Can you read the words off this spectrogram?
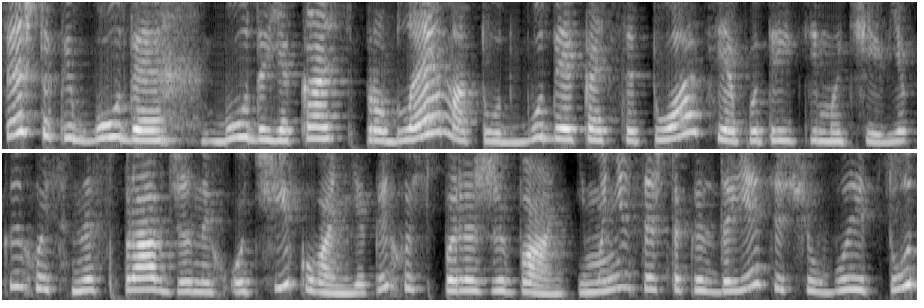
Все ж таки буде, буде якась проблема тут, буде якась ситуація по трійці мечів, якихось несправджених очікувань, якихось переживань. І мені все ж таки здається, що ви тут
